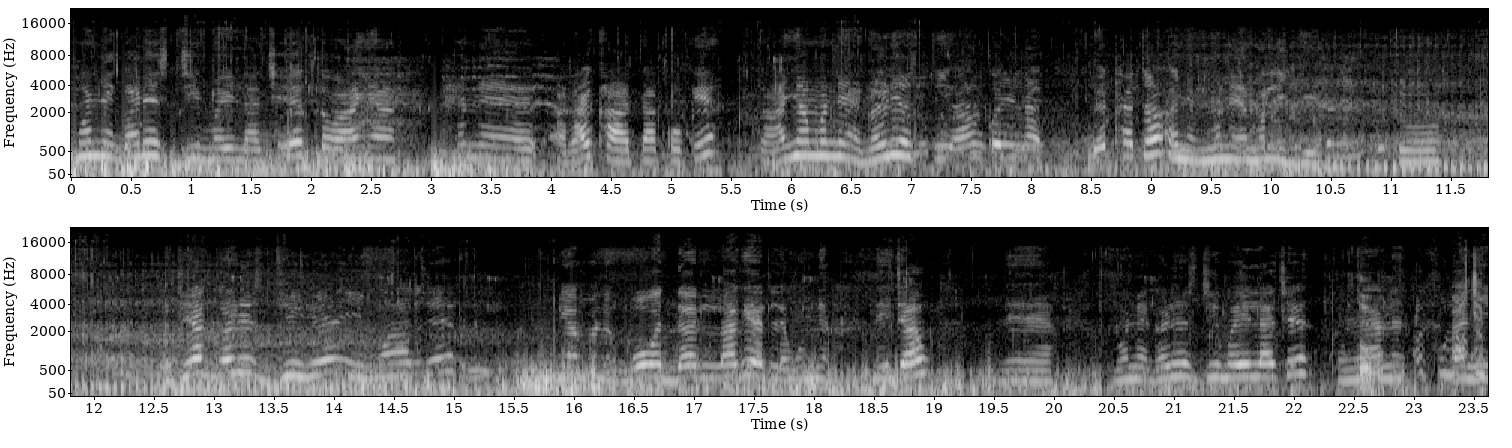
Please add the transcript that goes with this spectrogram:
મને ગણેશજી મળ્યા છે તો અહીંયા એને રાખ્યા હતા કોકે તો અહીંયા મને ગણેશજી આમ કરીને બેઠા હતા અને મને મળી ગયા તો જે ગણેશજી છે એ માં છે ત્યાં મને બહુ જ ડર લાગે એટલે હું ત્યાં નહીં જાઉં ને મને ગણેશજી મળ્યા છે તો હું તો- આને આની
